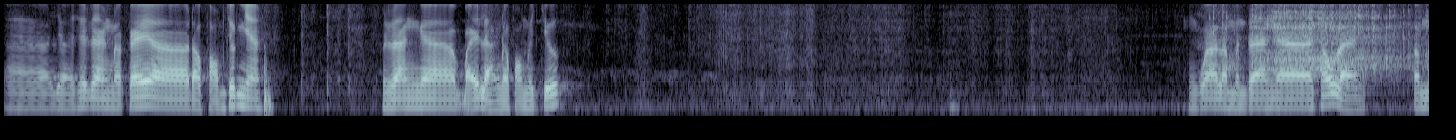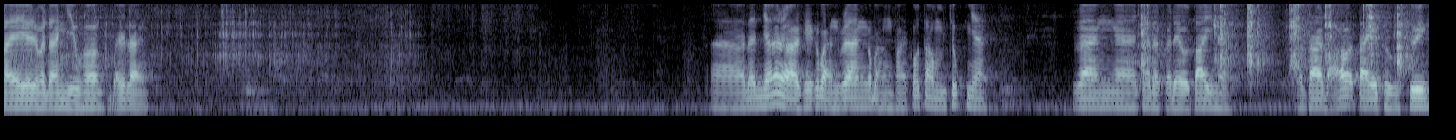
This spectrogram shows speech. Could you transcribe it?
À, giờ sẽ rang là cái đầu phộng trước nha. Rang 7 lạng đầu phộng này trước. Hôm qua là mình rang 6 à, lạng hôm nay mình đang nhiều hơn 7 lạng. À, nên nhớ là khi các bạn rang các bạn phải có tâm chút nha. Rang à, cho được đều tay nè. Người ta đỡ tay thường xuyên.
